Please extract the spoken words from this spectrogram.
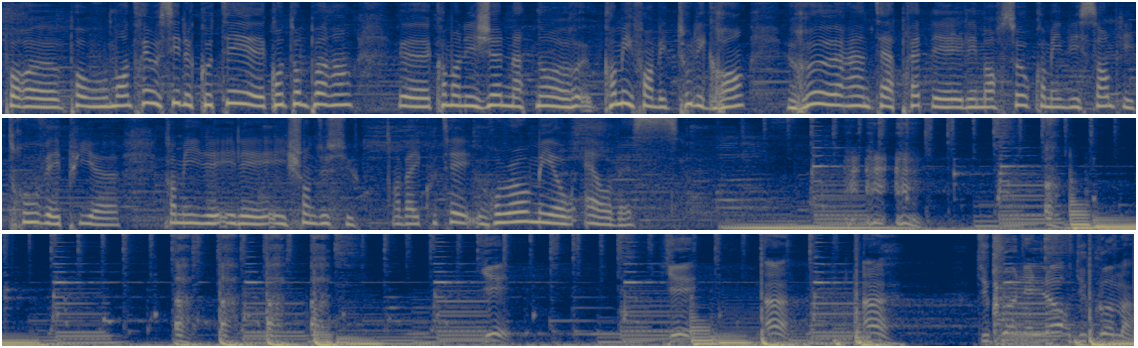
pour, euh, pour vous montrer aussi le côté contemporain, comment les jeunes maintenant, comme ils font avec tous les grands, réinterprètent les, morceaux, comme ils les samplent, ils trouvent et puis comme ils, ils, chantent dessus. On va écouter Romeo Elvis. Yeah, un, un. Tu connais l'or du commun,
